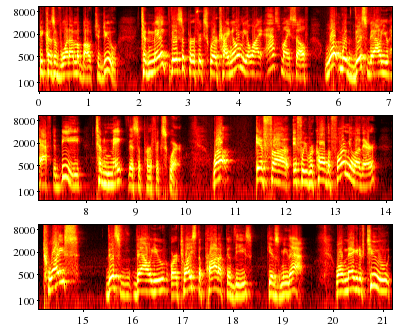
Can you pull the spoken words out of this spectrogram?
because of what I'm about to do. To make this a perfect square trinomial, I asked myself, what would this value have to be to make this a perfect square? Well, if, uh, if we recall the formula there, twice this value, or twice the product of these, gives me that. Well, negative 2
